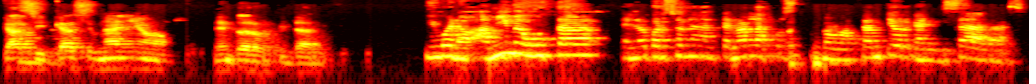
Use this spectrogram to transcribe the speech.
Casi, casi un año dentro del hospital. Y bueno, a mí me gusta en lo personal tener las cosas como bastante organizadas,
